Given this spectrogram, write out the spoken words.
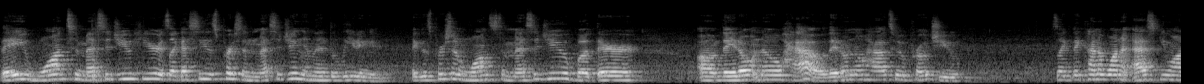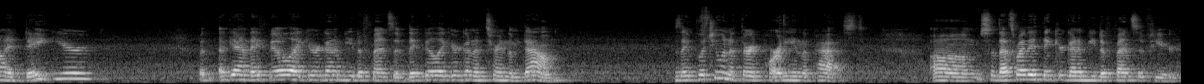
They want to message you here. It's like I see this person messaging and then deleting it. Like this person wants to message you, but they're um, they don't know how. They don't know how to approach you. It's like they kind of want to ask you on a date here. But again, they feel like you're going to be defensive. They feel like you're going to turn them down. They put you in a third party in the past. Um, so that's why they think you're going to be defensive here.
